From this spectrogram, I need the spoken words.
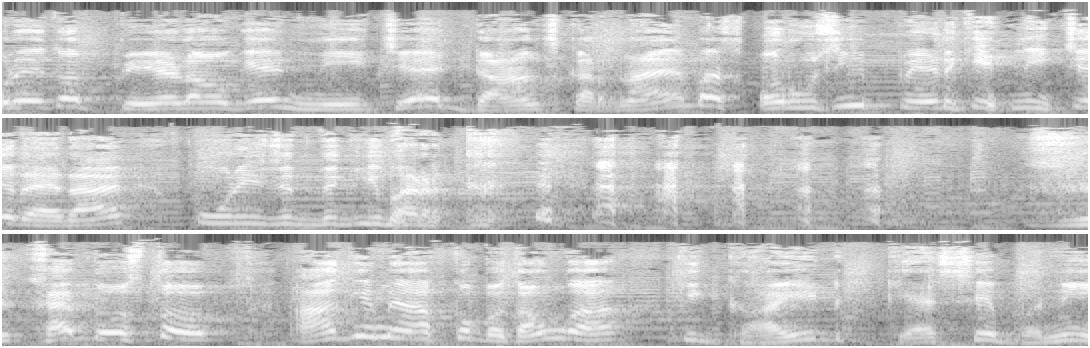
उन्हें तो पेड़ों के नीचे डांस करना है बस, और उसी पेड़ के नीचे रहना है पूरी ज़िंदगी भर। खैर दोस्तों, आगे मैं आपको बताऊँगा कि गाइड कैसे बनी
